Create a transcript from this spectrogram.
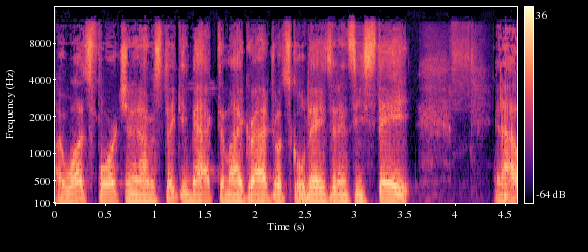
I was fortunate. I was thinking back to my graduate school days at NC State, and I,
